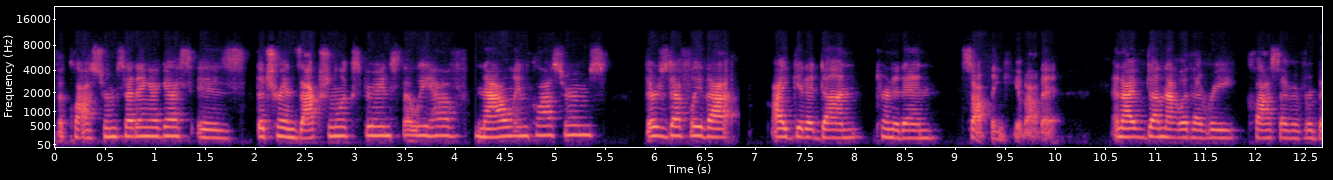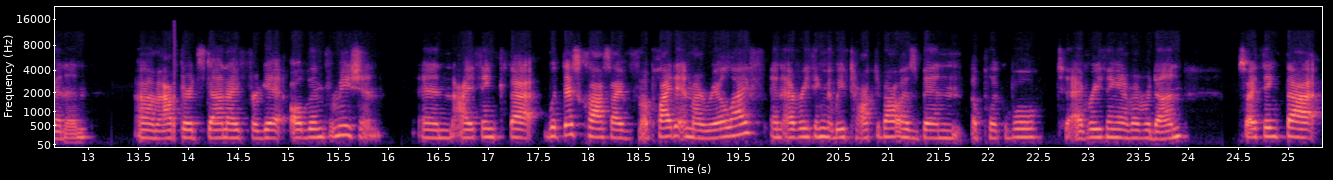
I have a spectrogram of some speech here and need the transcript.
the classroom setting, I guess, is the transactional experience that we have now in classrooms. There's definitely that I get it done, turn it in, stop thinking about it. And I've done that with every class I've ever been in. Um, after it's done, I forget all the information. And I think that with this class, I've applied it in my real life, and everything that we've talked about has been applicable to everything I've ever done. So I think that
